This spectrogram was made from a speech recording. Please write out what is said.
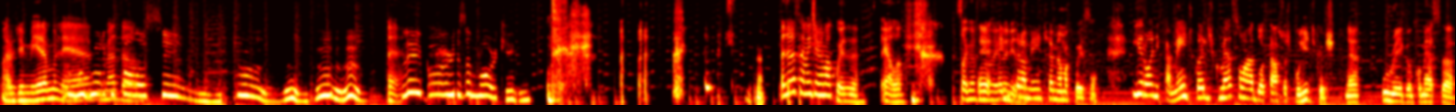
A primeira mulher, primeira dama. assim... É. Labor isn't working. Mas é basicamente a mesma coisa, ela. Só que É, é literalmente a mesma coisa. Ironicamente, quando eles começam a adotar suas políticas, né? O Reagan começa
